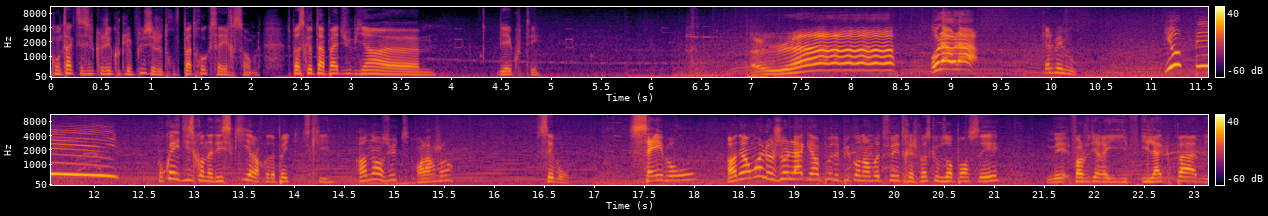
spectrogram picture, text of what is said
Contact, c'est celle que j'écoute le plus et je trouve pas trop que ça y ressemble. C'est parce que t'as pas dû bien, euh, bien écouter. Oh là, oh là Calmez-vous. Youpi Pourquoi ils disent qu'on a des skis alors qu'on n'a pas eu de ski Oh non, zut, rends l'argent. C'est bon. C'est bon. Alors néanmoins, le jeu lag un peu depuis qu'on est en mode feuilletré. Je sais pas ce que vous en pensez. Mais enfin je veux dire il, lag pas mais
